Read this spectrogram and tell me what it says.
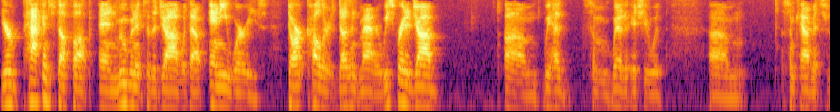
you're packing stuff up and moving it to the job without any worries. Dark colors doesn't matter. We sprayed a job. Um, we had some we had an issue with um, some cabinets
